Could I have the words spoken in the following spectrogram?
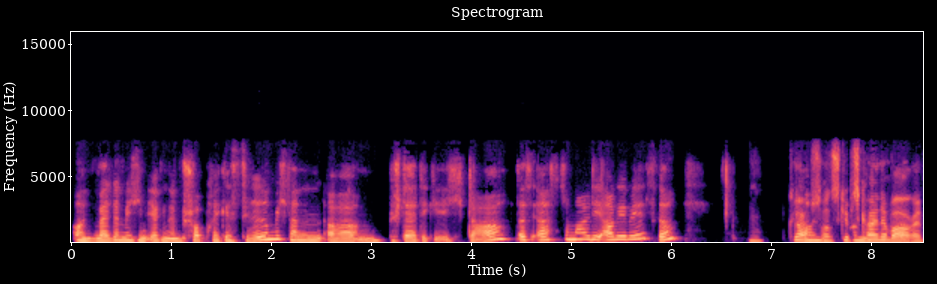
und melde mich in irgendeinem Shop, registriere mich, dann ähm, bestätige ich da das erste Mal die AGBs. Gell? Hm, klar, und, sonst gibt es keine Ware.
